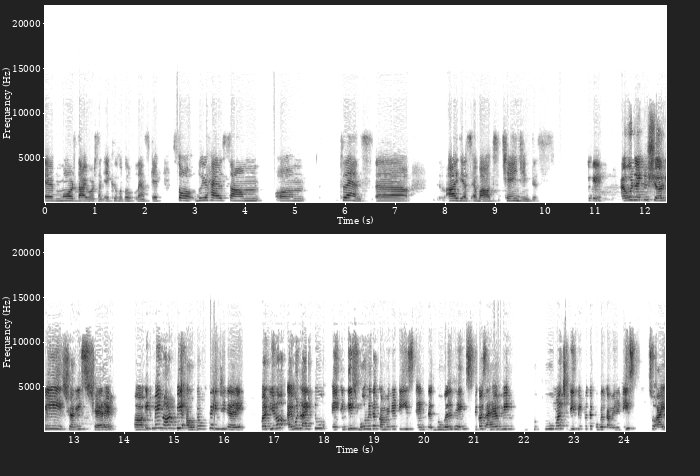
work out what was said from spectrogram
a more diverse and equitable landscape. So, do you have some um, plans, ideas about changing this? Okay, I would like to surely surely share it. It may not be out of the engineering, but you know, I would like to engage more with the communities and the Google things because I have been too much deep into the Google communities so I,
